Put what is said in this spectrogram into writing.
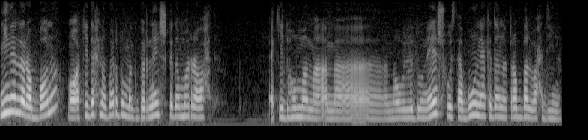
مين اللي ربانا؟ ما هو أكيد إحنا برضو ما كبرناش كده مرة واحدة. أكيد هما ما ما ما ولدوناش وسابونا كده نتربى لوحدينا.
